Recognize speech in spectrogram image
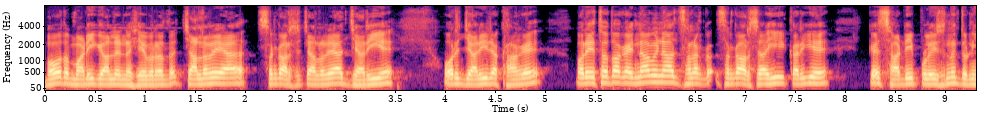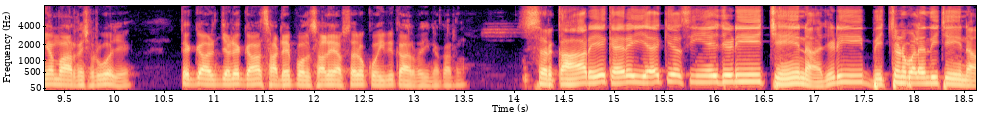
ਬਹੁਤ ਮਾੜੀ ਗੱਲ ਹੈ ਨਸ਼ੇ ਵਿਰੁੱਧ। ਚੱਲ ਰਿਹਾ, ਸੰਘਰਸ਼ ਚੱਲ ਰਿਹਾ, ਜਾਰੀ ਹੈ ਔਰ ਜਾਰੀ ਰੱਖਾਂਗੇ। ਪਰ ਇੱਥੋਂ ਤੱਕ ਇੰਨਾ ਵੀ ਨਾ ਸੰਘਰਸ਼ ਹੀ ਕਰੀਏ ਕਿ ਸਾਡੀ ਪੁਲਿਸ ਨੂੰ ਦੁਨੀਆ ਮਾਰਨੀ ਸ਼ੁਰੂ ਹੋ ਜਾਏ। ਤੇ ਗ- ਜਿਹੜੇ ਗਾਂ ਸਾਡੇ ਪੁਲਿਸ ਵਾਲੇ ਅਫਸਰ ਉਹ ਕੋਈ ਵੀ ਕਾਰਵਾਈ ਨਾ ਕਰਨ। ਸਰਕਾਰ ਇਹ ਕਹਿ ਰਹੀ ਹੈ ਕਿ ਅਸੀਂ ਇਹ ਜਿਹੜੀ ਚੇਨ ਆ, ਜਿਹੜੀ ਵੇਚਣ ਵਾਲਿਆਂ ਦੀ ਚੇਨ ਆ,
